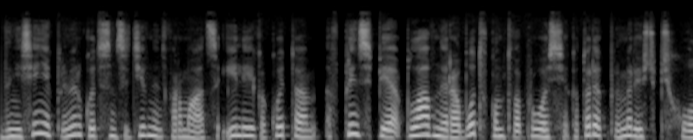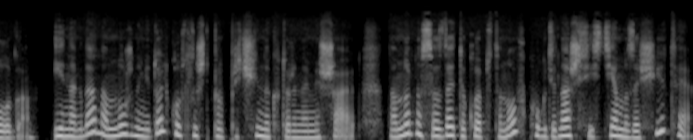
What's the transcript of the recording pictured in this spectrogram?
донесения, к примеру, какой-то сенситивной информации или какой-то, в принципе, плавной работы в каком-то вопросе, которая, к примеру, есть у психолога. И иногда нам нужно не только услышать про причины, которые нам мешают, нам нужно создать такую обстановку, где наша система защиты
